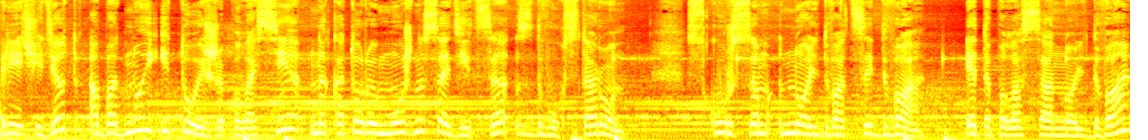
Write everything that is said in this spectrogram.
Речь идет об одной и той же полосе, на которую можно садиться с двух сторон. С курсом 022 – это полоса 02,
